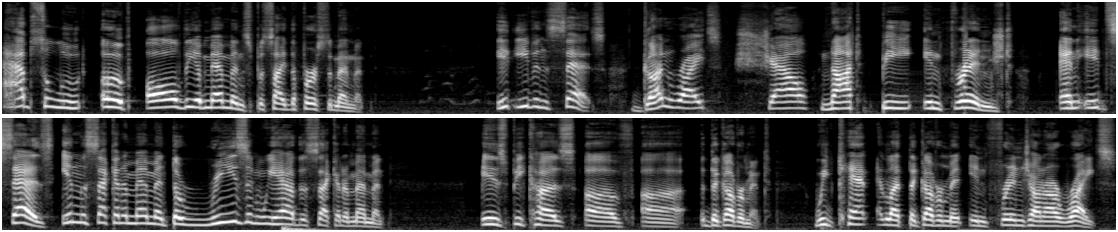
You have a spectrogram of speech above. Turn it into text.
absolute of all the amendments beside the First Amendment. It even says gun rights shall not be infringed. And it says in the Second Amendment the reason we have the Second Amendment is because of uh, the government. We can't let the government infringe on our rights.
